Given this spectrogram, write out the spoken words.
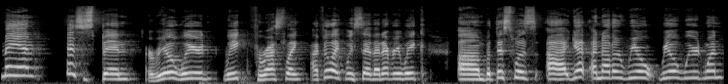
Man, this has been a real weird week for wrestling. I feel like we say that every week. Um, but this was uh, yet another real, real weird one.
